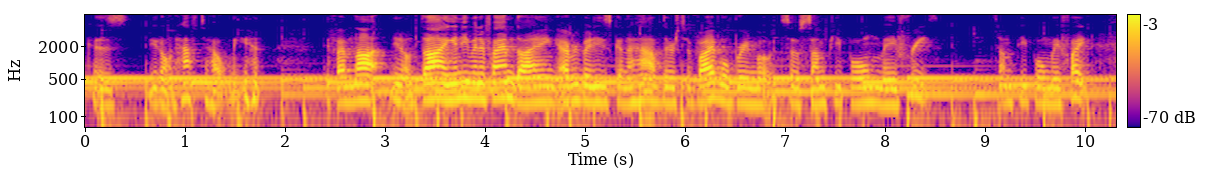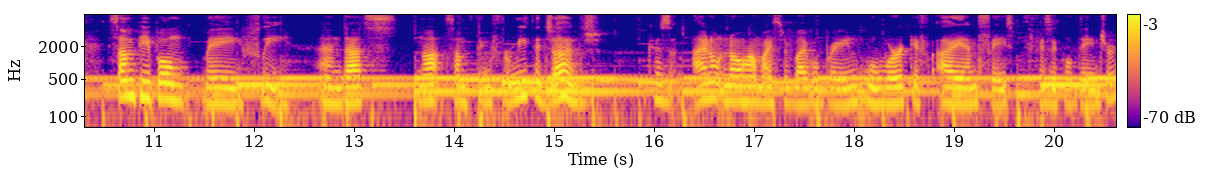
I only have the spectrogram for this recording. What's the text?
because you don't have to help me. if I'm not, you know, dying, and even if I am dying, everybody's going to have their survival brain mode. So some people may freeze, some people may fight, some people may flee. And that's not something for me to judge because I don't know how my survival brain will work if I am faced with physical danger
